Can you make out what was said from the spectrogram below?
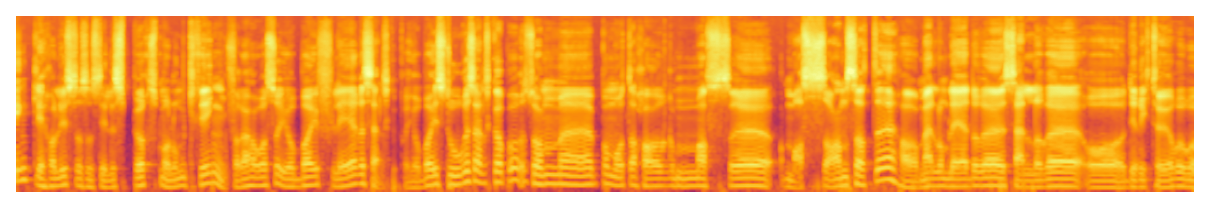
egentlig har lyst til å stille spørsmål omkring, for jeg har også jobba i flere selskaper. Jobba i store selskaper som eh, på en måte har masse, masse ansatte. Har mellomledere, selgere og direktører og,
